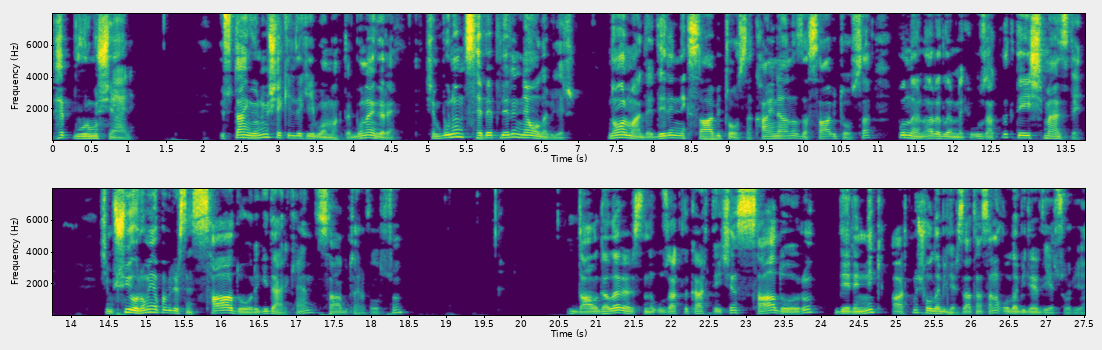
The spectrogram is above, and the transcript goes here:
hep vurmuş yani. Üstten görünüm şekildeki gibi olmakta. Buna göre. Şimdi bunun sebepleri ne olabilir? Normalde derinlik sabit olsa, kaynağınız da sabit olsa bunların aralarındaki uzaklık değişmezdi. Şimdi şu yorumu yapabilirsin. Sağa doğru giderken sağ bu taraf olsun. Dalgalar arasında uzaklık arttığı için sağa doğru derinlik artmış olabilir. Zaten sana olabilir diye soruyor.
